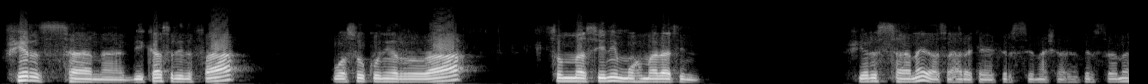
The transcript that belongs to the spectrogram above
فرسان بكسر الفاء وسكون الراء ثم سين مهمله فرسان يا سهرك فرسنا فرسنا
